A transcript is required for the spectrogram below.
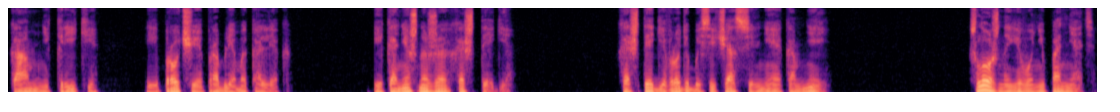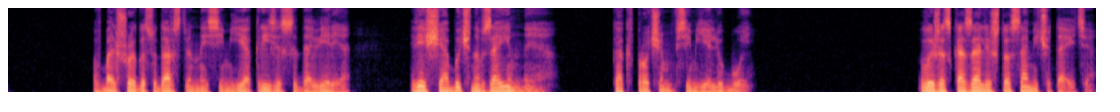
камни, крики и прочие проблемы коллег. И, конечно же, хэштеги. Хэштеги вроде бы сейчас сильнее камней. Сложно его не понять. В большой государственной семье кризисы доверия — вещи обычно взаимные, как, впрочем, в семье любой. Вы же сказали, что сами читаете.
